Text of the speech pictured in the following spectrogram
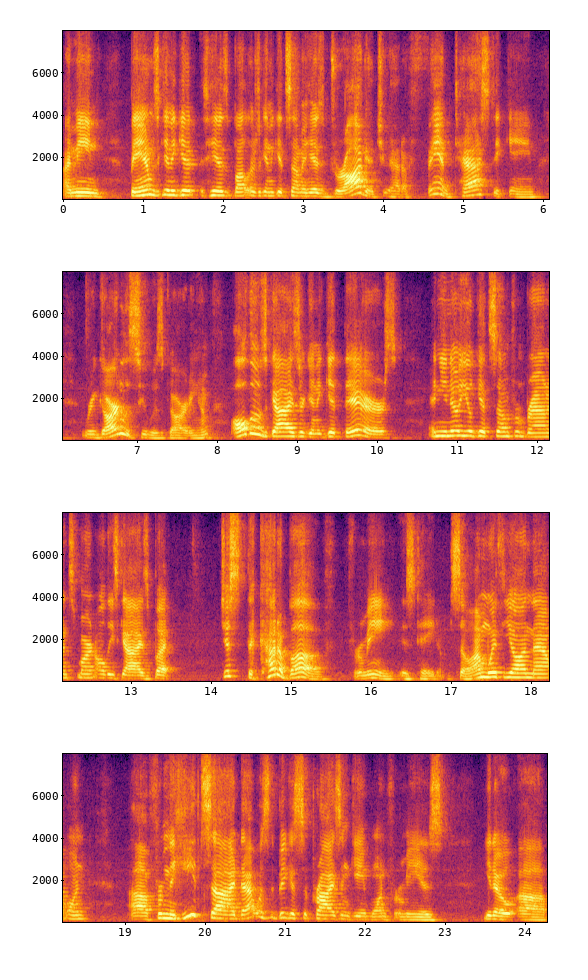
I mean, Bam's going to get his, Butler's going to get some of his. Dragic, who had a fantastic game, regardless who was guarding him. All those guys are going to get theirs. And you know you'll get some from Brown and Smart and all these guys, but just the cut above for me is Tatum. So I'm with you on that one. Uh, from the Heat side, that was the biggest surprise in Game One for me. Is you know, uh,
